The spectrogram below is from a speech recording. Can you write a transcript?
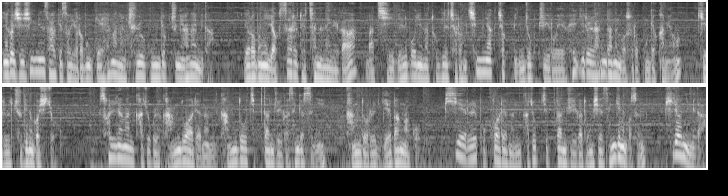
이것이 식민사학에서 여러분께 행하는 주요 공격 중의 하나입니다. 여러분이 역사를 되찾는 행위가 마치 일본이나 독일처럼 침략적 민족주의로의 회귀를 한다는 것으로 공격하며 길을 죽이는 것이죠. 선량한 가족을 강도하려는 강도 집단주의가 생겼으니 강도를 예방하고 피해를 복구하려는 가족 집단주의가 동시에 생기는 것은 필연입니다.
